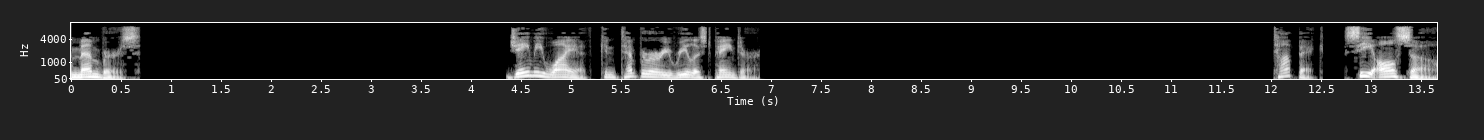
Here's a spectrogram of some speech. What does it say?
members. Jamie Wyeth, contemporary realist painter See also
